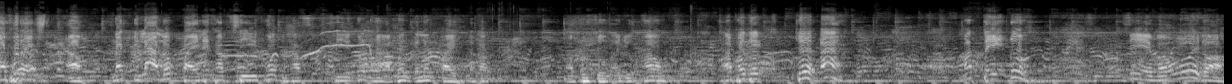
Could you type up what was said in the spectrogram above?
เอาผู้ใดเอานักกีฬาลงไปนะครับสี่คนครับสี่คนหาคนกันลงไปนะครับเอาผู้สูงอายุเข้าเอาพอดีเชิญมามาเตะดูนี่มาโอ้ยดอก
